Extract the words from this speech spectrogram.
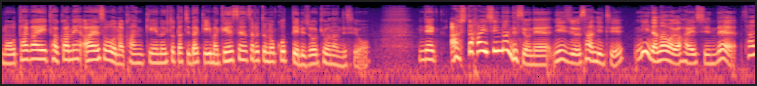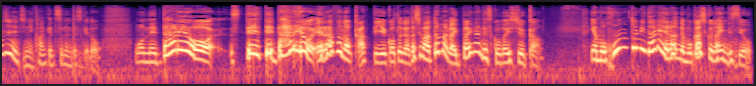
そのお互い高め合えそうな関係の人たちだけ今厳選されて残っている状況なんですよ。で、明日配信なんですよね。23日に7話が配信で、30日に完結するんですけど、もうね、誰を捨てて誰を選ぶのかっていうことで私は頭がいっぱいなんです、この1週間。いやもう本当に誰選んでもおかしくないんですよ。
